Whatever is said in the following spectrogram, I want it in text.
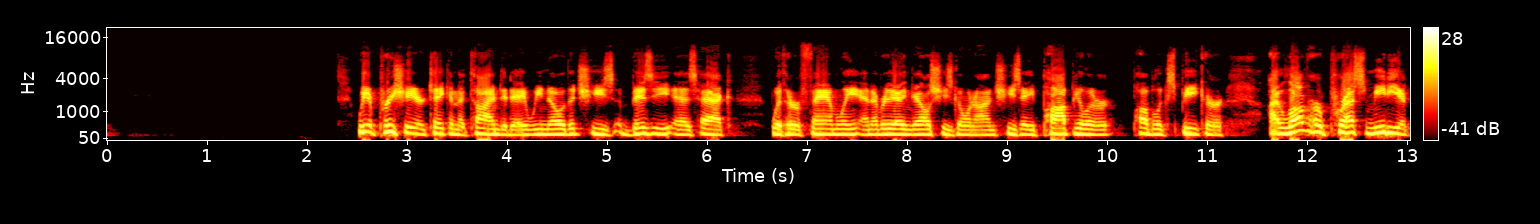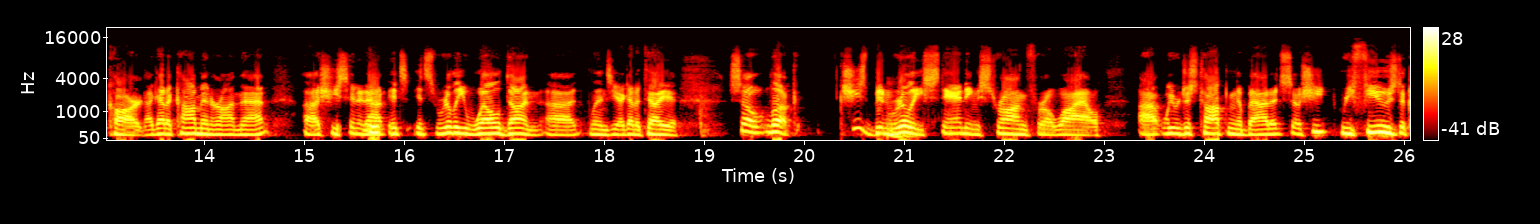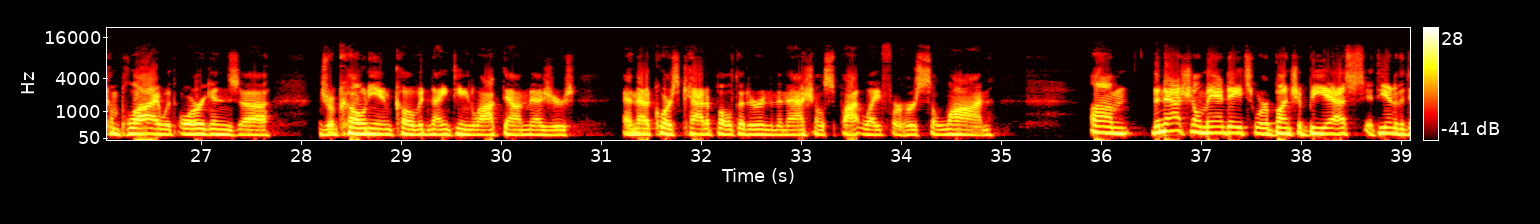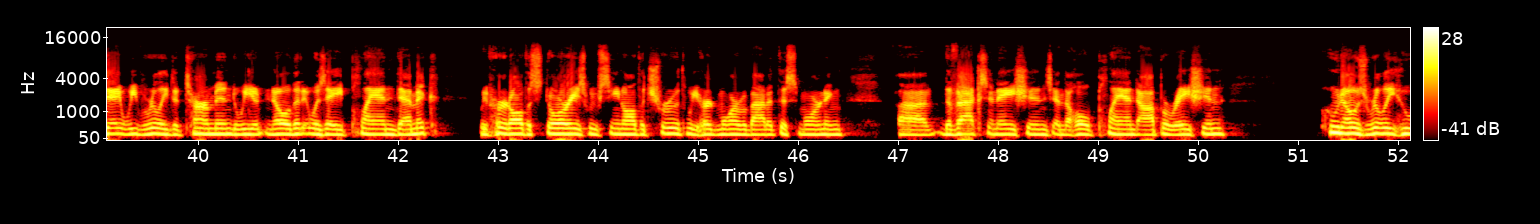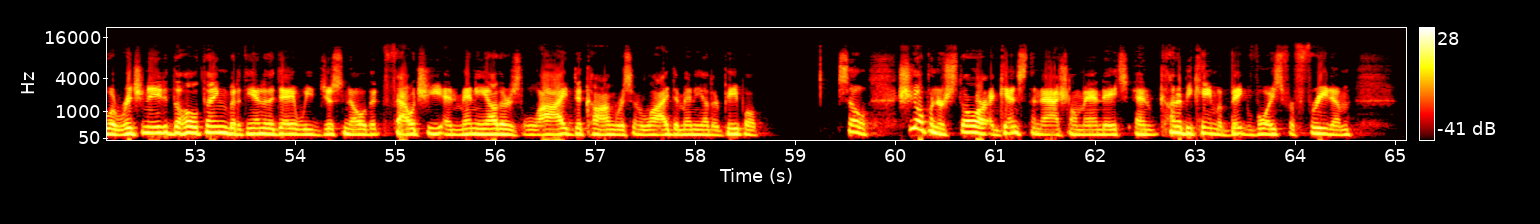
We appreciate her taking the time today. We know that she's busy as heck with her family and everything else she's going on. She's a popular public speaker. I love her press media card. I got a commenter on that. Uh, she sent it out. It's it's really well done, uh, Lindsey. I got to tell you. So look, she's been really standing strong for a while. Uh, we were just talking about it. So she refused to comply with Oregon's uh, draconian COVID 19 lockdown measures. And that, of course, catapulted her into the national spotlight for her salon. Um, the national mandates were a bunch of BS. At the end of the day, we've really determined, we know that it was a pandemic. We've heard all the stories, we've seen all the truth. We heard more about it this morning. Uh, the vaccinations and the whole planned operation. Who knows really who originated the whole thing? But at the end of the day, we just know that Fauci and many others lied to Congress and lied to many other people. So she opened her store against the national mandates and kind of became a big voice for freedom.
